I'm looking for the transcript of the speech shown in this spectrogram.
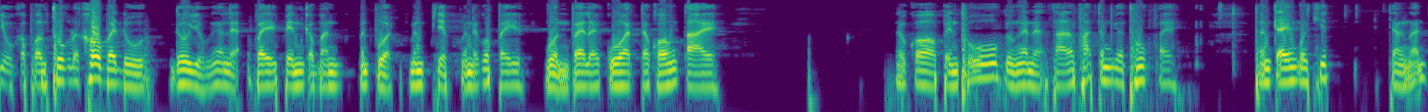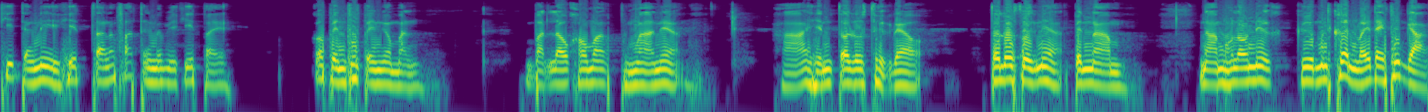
อยู่กับความทุกข์แล้วเข้าไปดูดูอยู่นั่นแหละ ไปเป็นกับมันมันปวดมันเจ็บมันแล้วก็ไปบ่นไปอะไรกลัวแต่ของตาย แล้วก็เป็นทุกข์อยู่งั้นเนี่ยสารพัดต้องจะทุกข์ไปทางใจมันก็คิดอย่างนั้นคิดอย่างนี้คิดสารพัดตั้งนั้นมีคิดไป ก็เป็นทุกข์เป็นกับมัน บัดเราเข้ามามาเนี่ย หาเห็นตัวรู้สึกแล้ว ตัวรู้สึกเนี่ย เป็นนาม นามของเราเนี่ย คือมันเคลื่อนไหวได้ทุกอย่าง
